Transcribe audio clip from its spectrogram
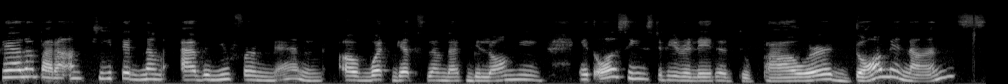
Kaya lang parang ang kitid ng avenue for men of what gets them that belonging. It all seems to be related to power, dominance,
